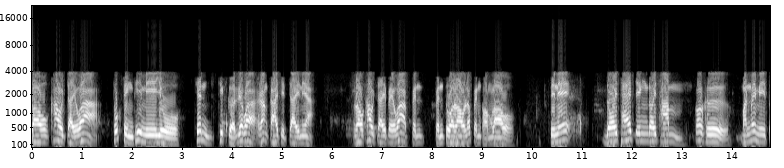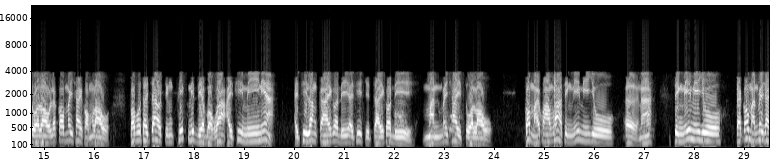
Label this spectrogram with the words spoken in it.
เราเข้าใจว่าทุกสิ่งที่มีอยู่ เช่นที่เกิดเรียกว่าร่างกายจิตใจเนี่ย เราเข้าใจไปว่าเป็น เป็นตัวเราแล้วเป็นของเรา ทีนี้โดยแท้จริงโดยธรรมก็คือมันไม่มีตัวเราแล้วก็ไม่ใช่ของเรา พระพุทธเจ้าจึงพลิกนิดเดียวบอกว่าไอ้ที่มีเนี่ย ไอ้ที่ร่างกายก็ดี ไอ้ที่จิตใจก็ดี มันไม่ใช่ตัวเรา ก็หมายความว่าสิ่งนี้มีอยู่ เออนะ สิ่งนี้มีอยู่ แต่ก็มันไม่ใช่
